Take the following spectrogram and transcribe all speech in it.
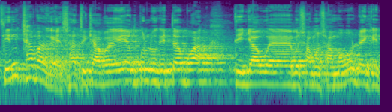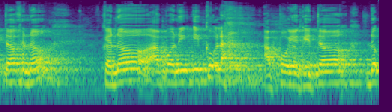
ini cabaran satu cabaran yang perlu kita buat tinjau bersama-sama dan kita kena kena apa ni ikutlah apa yang kita duk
